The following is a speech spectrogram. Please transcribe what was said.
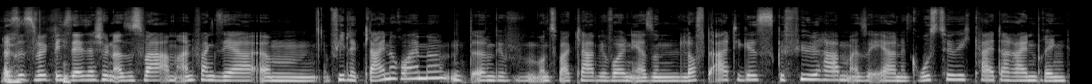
Das ist wirklich sehr, sehr schön. Also es war am Anfang sehr ähm, viele kleine Räume und ähm, wir, uns war klar, wir wollen eher so ein loftartiges Gefühl haben, also eher eine Großzügigkeit da reinbringen.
